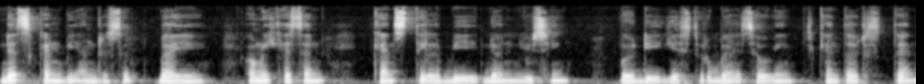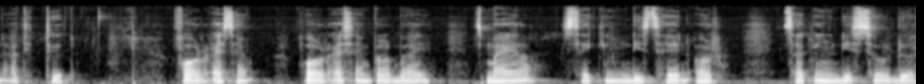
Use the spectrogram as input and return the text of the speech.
that can be understood by communication can still be done using body gesture by showing constant attitude. For, example, for example, by smile, shaking this hand, or shaking this shoulder.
